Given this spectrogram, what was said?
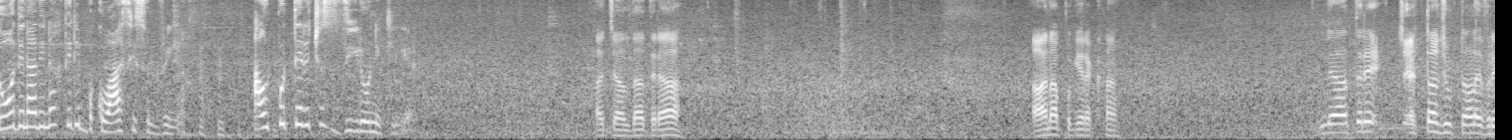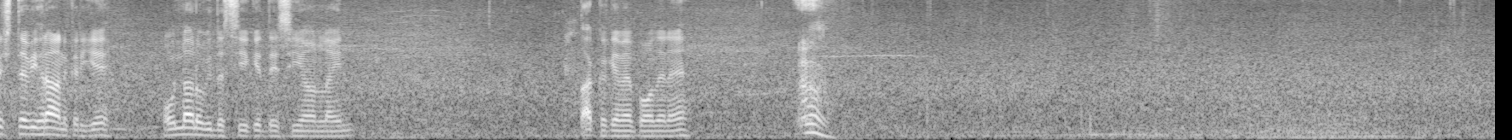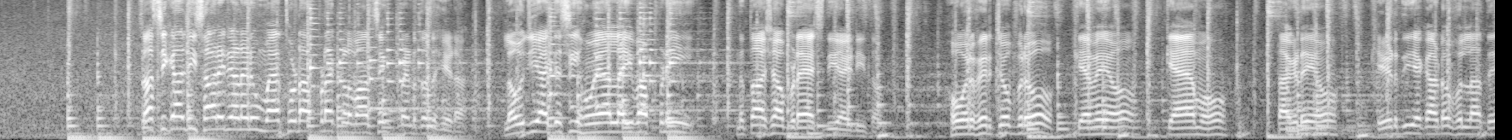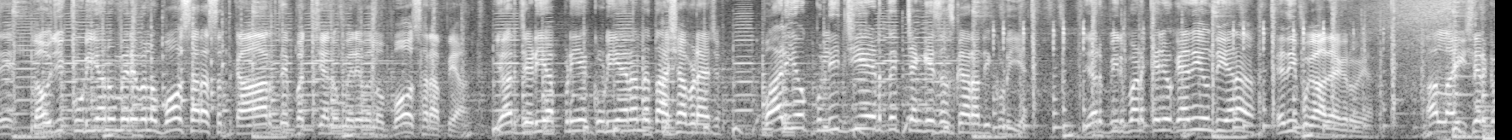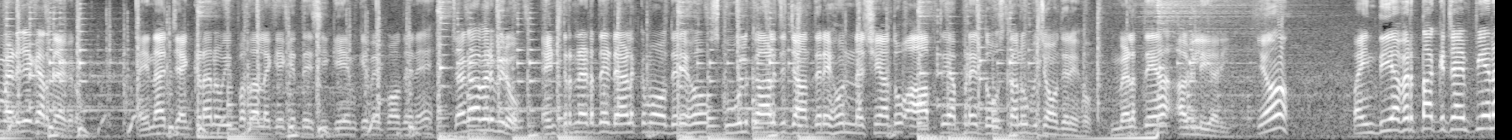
ਦੋ ਦਿਨਾਂ ਦੀ ਨਾ ਤੇਰੀ ਬਕਵਾਸ ਹੀ ਸੁਣ ਰਹੀ ਆ ਆਊਟਪੁੱਟ ਤੇਰੇ ਚ ਜ਼ੀਰੋ ਨਿਕਲੀ ਹੈ। ਆ ਚੱਲਦਾ ਤੇਰਾ। ਆ ਨੱਪ ਕੇ ਰੱਖਣਾ। ਲਿਆ ਤੇਰੇ ਚੈਟਾਂ ਚੁੱਟਾਂ ਵਾਲੇ ਫਰਿਸ਼ਤੇ ਵੀ ਹੈਰਾਨ ਕਰੀਏ। ਉਹਨਾਂ ਨੂੰ ਵੀ ਦੱਸੀ ਕਿ ਦੇਸੀ ਆਨਲਾਈਨ ਤੱਕ ਕਿਵੇਂ ਪਾਉਂਦੇ ਨੇ। ਸਤਿ ਸ਼੍ਰੀ ਅਕਾਲ ਜੀ ਸਾਰੇ ਜਣਿਆਂ ਨੂੰ, ਮੈਂ ਤੁਹਾਡਾ ਆਪਣਾ ਕੁਲਵੰਤ ਸਿੰਘ, ਪਿੰਡ ਦਾ ਦਹੇੜਾ ਲਓ ਜੀ, ਅੱਜ ਅਸੀਂ ਹੋਇਆ ਲਾਈਵ ਆਪਣੀ ਨਤਾਸ਼ਾ ਬੜੈਚ ਦੀ ਆਈਡੀ ਤੋਂ। ਹੋਰ ਫਿਰ ਚੋ ਬ్రో ਕਿਵੇਂ ਹੋ? ਕੈਮ ਹੋ? ਤਗੜੇ ਹੋ? ਖੇਡਦੀ ਹੈ ਕਾਡੋ ਫੁੱਲਾਂ ਤੇ। ਲਓ ਜੀ, ਕੁੜੀਆਂ ਨੂੰ ਮੇਰੇ ਵੱਲੋਂ ਬਹੁਤ ਸਾਰਾ ਸਤਿਕਾਰ ਤੇ ਬੱਚਿਆਂ ਨੂੰ ਮੇਰੇ ਵੱਲੋਂ ਬਹੁਤ ਸਾਰਾ ਪਿਆਰ। ਯਾਰ, ਜਿਹੜੀ ਆਪਣੀ ਇਹ ਕੁੜੀ ਹੈ ਨਾ ਨਤਾਸ਼ਾ ਬੜੈਚ ਬਾੜੀ ਉਹ ਕੁਲੀਜੀਏਟ ਤੇ ਚੰਗੇ ਸੰਸਕਾਰਾਂ ਦੀ ਕੁੜੀ ਹੈ। ਯਾਰ, ਵੀਰ ਬਣ ਕੇ ਜੋ ਕਹਿੰਦੀ ਹੁੰਦੀ ਹੈ ਨਾ, ਇਹਦੀ ਪਗਾ ਦਿਆ ਕਰੋ ਯਾਰ। ਆ ਲਾਈਕ ਸ਼ੇਅਰ ਕਮੈਂਟ ਜੇ ਕਰ ਦਿਆ ਕਰੋ। ਇਹਨਾਂ ਜੈਂਕੜਾਂ ਨੂੰ ਵੀ ਪਤਾ ਲੱਗੇ ਕਿ ਦੇਸੀ ਗੇਮ ਕਿਵੇਂ ਪਾਉਂਦੇ ਨੇ। ਚੰਗਾ ਫਿਰ ਵੀਰੋ, ਇੰਟਰਨੈਟ ਦੇ ਡੈਲ ਕਮਾਉਂਦੇ ਰਹੋ, ਸਕੂਲ ਕਾਲਜ ਜਾਂਦੇ ਰਹੋ, ਨਸ਼ਿਆਂ ਤੋਂ ਆਪ ਤੇ ਆਪਣੇ ਦੋਸਤਾਂ ਨੂੰ ਬਚਾਉਂਦੇ ਰਹੋ। ਮਿਲਦੇ ਆ ਅਗਲੀ ਵਾਰੀ। ਕਿਉਂ? ਪੈਂਦੀ ਆ ਫਿਰ ਤੱਕ ਚੈਂਪੀਅਨ।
